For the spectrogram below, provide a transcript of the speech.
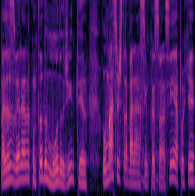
Mas as velhas eram com todo mundo o dia inteiro. O massa de trabalhar assim com o pessoal assim é porque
